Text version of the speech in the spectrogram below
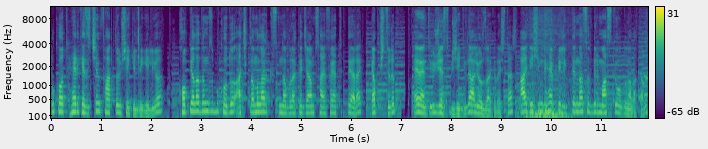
Bu kod herkes için farklı bir şekilde geliyor. Kopyaladığımız bu kodu açıklamalar kısmına bırakacağım sayfaya tıklayarak yapıştırıp eventi ücretsiz bir şekilde alıyoruz arkadaşlar. Haydi şimdi hep birlikte nasıl bir maske olduğuna bakalım.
